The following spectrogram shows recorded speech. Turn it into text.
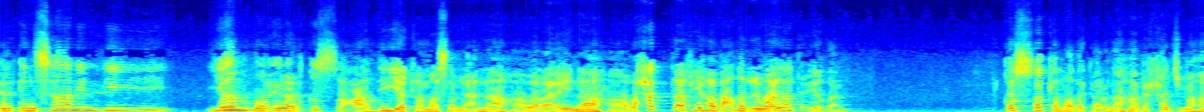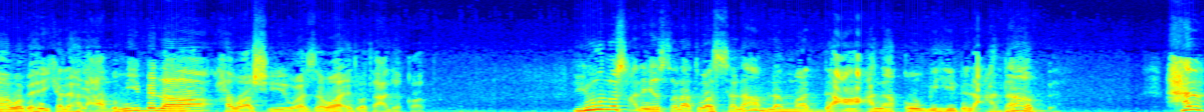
الإنسان اللي ينظر إلى القصة عادية كما سمعناها ورأيناها وحتى فيها بعض الروايات أيضا قصة كما ذكرناها بحجمها وبهيكلها العظمي بلا حواشي وزوائد وتعليقات. يونس عليه الصلاة والسلام لما ادعى على قومه بالعذاب هل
